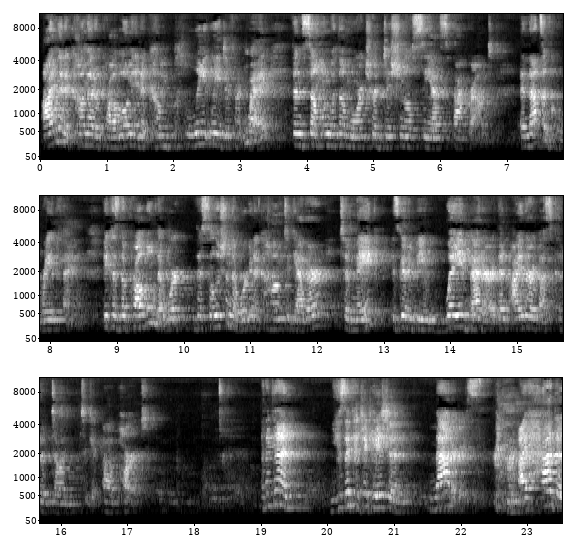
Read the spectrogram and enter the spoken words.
I'm going to come at a problem in a completely different way than someone with a more traditional CS background. And that's a great thing. Because the problem that we're, the solution that we're going to come together to make is going to be way better than either of us could have done to get uh, apart. And again, music education matters. I had to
